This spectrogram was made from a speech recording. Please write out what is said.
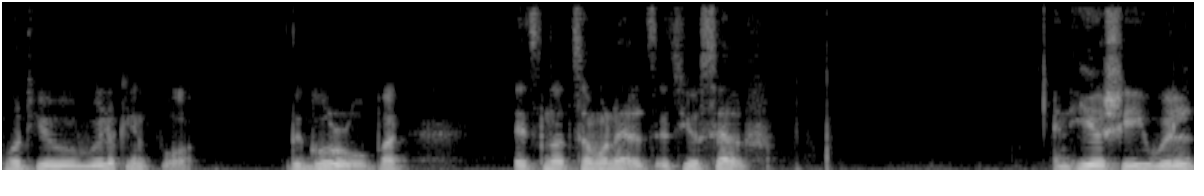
what you were looking for, the guru, but it's not someone else, it's yourself. And he or she will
